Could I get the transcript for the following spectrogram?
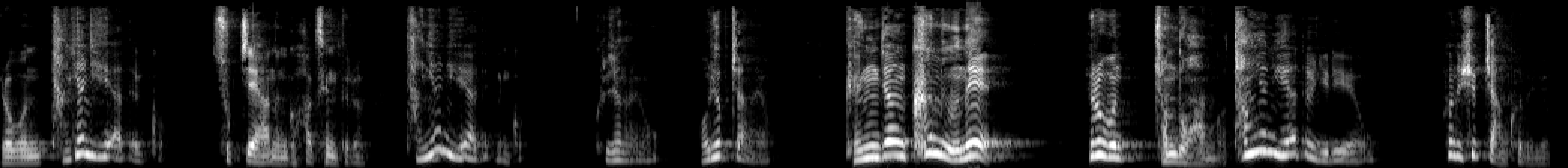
여러분, 당연히 해야 될 거. 숙제하는 거, 학생들은. 당연히 해야 되는 거. 그러잖아요. 어렵잖아요. 굉장히 큰 은혜. 여러분, 전도하는 거. 당연히 해야 될 일이에요. 그런데 쉽지 않거든요.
